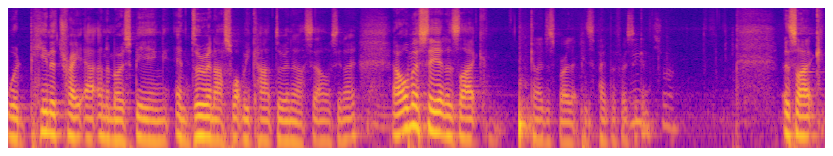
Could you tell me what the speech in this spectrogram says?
would penetrate our innermost being and do in us what we can't do in ourselves, you know? And I almost see it as like, can I just borrow that piece of paper for a second? Mm, sure. It's like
